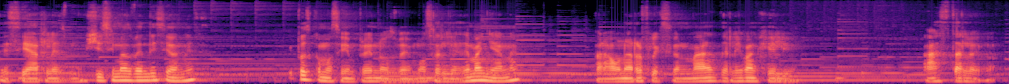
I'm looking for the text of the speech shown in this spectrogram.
desearles muchísimas bendiciones. Y pues como siempre nos vemos el día de mañana para una reflexión más del Evangelio. Hasta luego.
